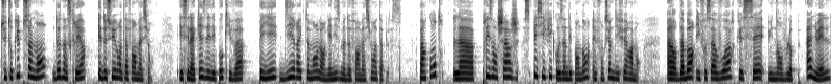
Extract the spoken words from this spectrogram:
tu t'occupes seulement de t'inscrire et de suivre ta formation. Et c'est la Caisse des dépôts qui va payer directement l'organisme de formation à ta place. Par contre, la prise en charge spécifique aux indépendants, elle fonctionne différemment. Alors d'abord, il faut savoir que c'est une enveloppe annuelle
